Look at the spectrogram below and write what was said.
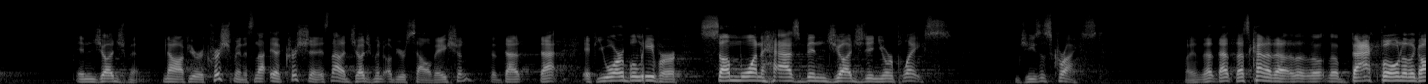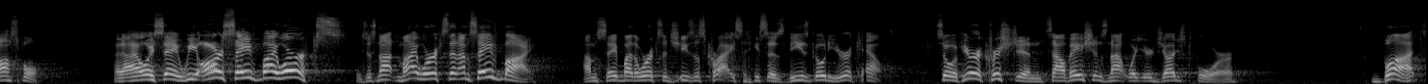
in judgment. Now, if you're a Christian, it's not a Christian, it's not a judgment of your salvation. That, that, that if you are a believer, someone has been judged in your place. Jesus Christ. That, that, that's kind of the, the, the backbone of the gospel. And I always say, we are saved by works. It's just not my works that I'm saved by. I'm saved by the works of Jesus Christ. And he says, these go to your account. So if you're a Christian, salvation's not what you're judged for. But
